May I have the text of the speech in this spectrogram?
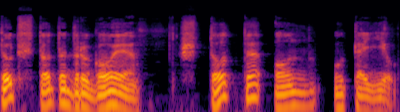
тут что-то другое, что-то он утаил.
